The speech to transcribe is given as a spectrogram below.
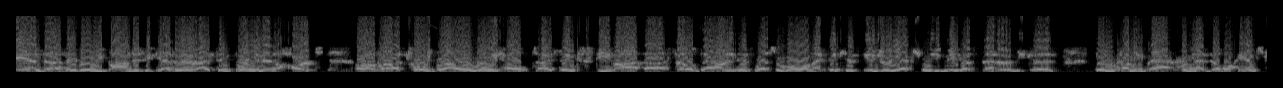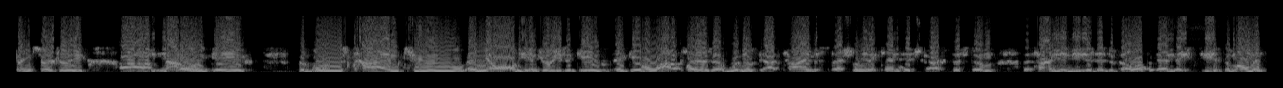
and uh, they really bonded together. I think bringing in the heart of uh, Troy Brouwer really helped. I think Steve Ott uh, settled down in his lesser role, and I think his injury actually made us better because him coming back from that double hamstring surgery um, not only gave the Blues time to, and you know, all the injuries. It gave it gave a lot of players that wouldn't have got time, especially in a Ken Hitchcock system, the time they needed to develop, and they seized the moment.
